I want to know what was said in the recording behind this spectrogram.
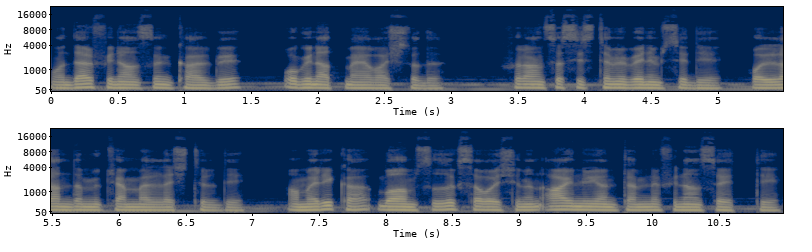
Modern finansın kalbi o gün atmaya başladı. Fransa sistemi benimsedi. Hollanda mükemmelleştirdi. Amerika bağımsızlık savaşının aynı yöntemle finanse etti.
